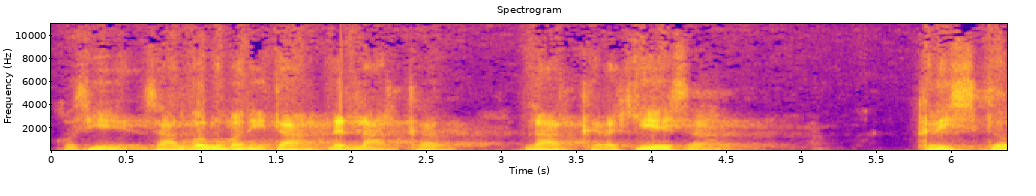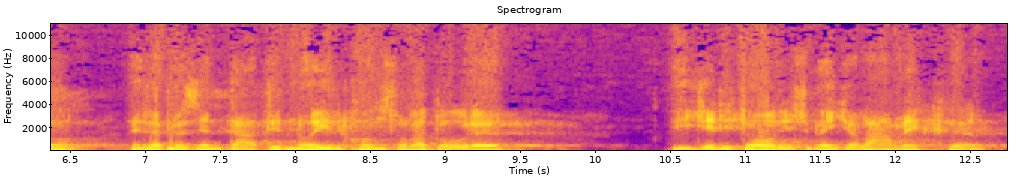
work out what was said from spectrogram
così salva l'umanità nell'arca, l'arca è la Chiesa, Cristo è rappresentato in noi il consolatore, i genitori, specie Lamech,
